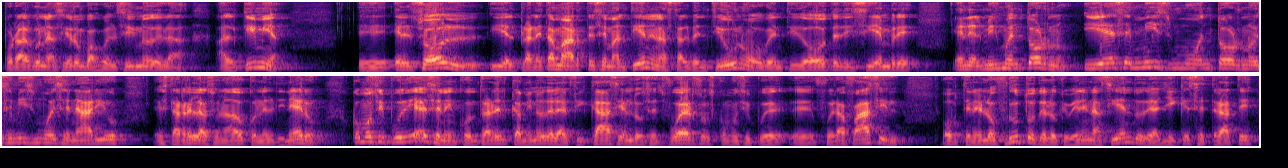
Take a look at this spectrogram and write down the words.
por algo nacieron bajo el signo de la alquimia. Eh, el Sol y el planeta Marte se mantienen hasta el 21 o 22 de diciembre en el mismo entorno. Y ese mismo entorno, ese mismo escenario está relacionado con el dinero, como si pudiesen encontrar el camino de la eficacia en los esfuerzos, como si eh, fuera fácil obtener los frutos de lo que vienen haciendo, de allí que se trate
